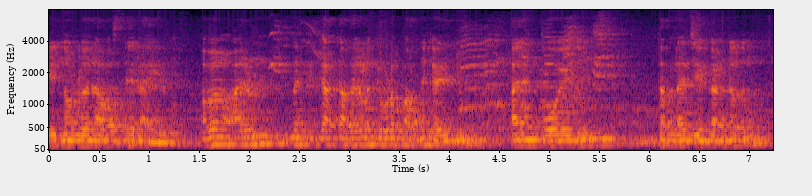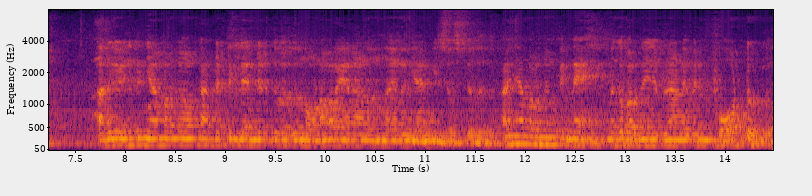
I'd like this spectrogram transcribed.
എന്നുള്ള ഒരു അവസ്ഥയിലായിരുന്നു. അപ്പൊ അരുൺ കഥകളൊക്കെ ഇവിടെ പറഞ്ഞു കഴിഞ്ഞു. അരുൺ പോയതും തമന്നാജിയെ കണ്ടതും. അത് കഴിഞ്ഞിട്ട് ഞാൻ പറഞ്ഞു "അവൻ കണ്ടിട്ടില്ല എന്റെ അടുത്ത് വെറുതെ നുണ പറയാനാണെന്നാണ് ഞാൻ വിശ്വസിച്ചത്. അത് ഞാൻ പറഞ്ഞു പിന്നെ എന്നൊക്കെ പറഞ്ഞു കഴിഞ്ഞപ്പോഴാണ് ഇവൻ ഫോട്ടോ ഇട്ടു.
